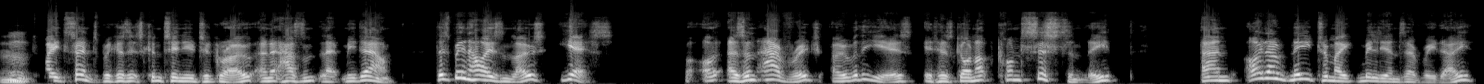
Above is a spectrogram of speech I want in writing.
mm. made sense because it's continued to grow and it hasn't let me down. There's been highs and lows, yes. But uh, as an average over the years, it has gone up consistently. And I don't need to make millions every day.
